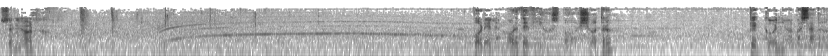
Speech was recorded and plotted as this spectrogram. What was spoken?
Señor. Por el amor de Dios, Bosch, ¿otro? ¿Qué coño ha pasado?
